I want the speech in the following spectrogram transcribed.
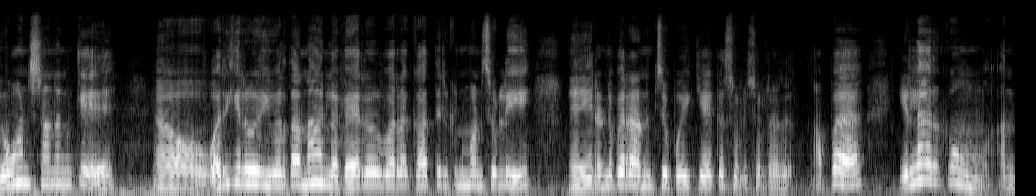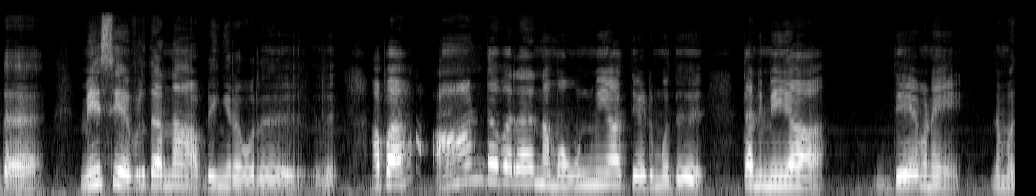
யோவான் ஸ்நானனுக்கே வருகிறவர் இவர் தானா இல்லை வேறொரு வர காத்திருக்கணுமான்னு சொல்லி இரண்டு பேரை அனுப்பிச்சு போய் கேட்க சொல்லி சொல்கிறாரு அப்போ எல்லாருக்கும் அந்த மேசிய இவர்தானா அப்படிங்கிற ஒரு இது. அப்போ ஆண்டவரை நம்ம உண்மையாக தேடும்போது தனிமையாக தேவனை நம்ம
